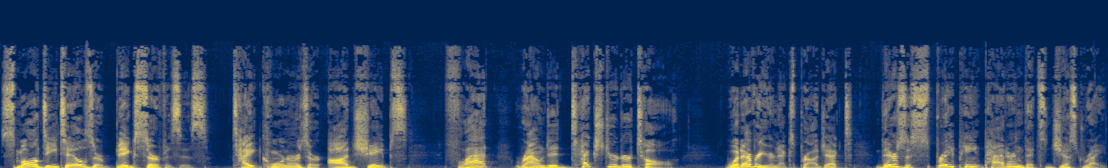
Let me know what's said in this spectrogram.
Small details are big surfaces. Tight corners are odd shapes. Flat, rounded, textured, or tall. Whatever your next project, there's a spray paint pattern that's just right.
